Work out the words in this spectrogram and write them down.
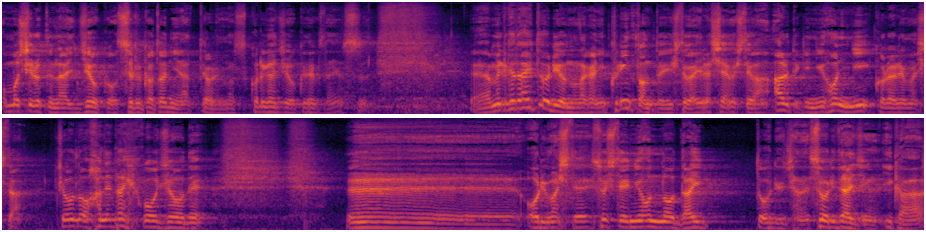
面白くないジョークをすることになっております。これがジョークでございます。アメリカ大統領の中にクリントンという人がいらっしゃいましたがある時日本に来られました。ちょうど羽田飛行場で、えー、おりましてそして日本の大統領じゃない総理大臣以下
